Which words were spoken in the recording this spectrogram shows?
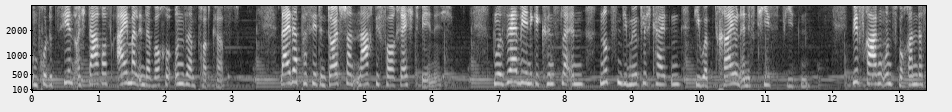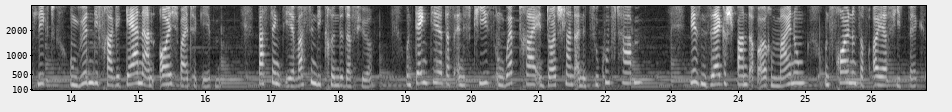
und produzieren euch daraus einmal in der Woche unseren Podcast. Leider passiert in Deutschland nach wie vor recht wenig. Nur sehr wenige KünstlerInnen nutzen die Möglichkeiten, die Web3 und NFTs bieten. Wir fragen uns, woran das liegt und würden die Frage gerne an euch weitergeben. Was denkt ihr, was sind die Gründe dafür? Und denkt ihr, dass NFTs und Web3 in Deutschland eine Zukunft haben? Wir sind sehr gespannt auf eure Meinung und freuen uns auf euer Feedback.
